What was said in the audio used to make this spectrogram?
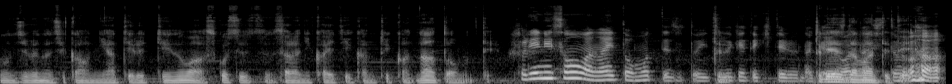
その自分の時間に当てるっていうのは少しずつさらに変えていかんといかんなとは思って。るそれに損はないと思ってずっと言い続けてきてるんだけど私とは。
